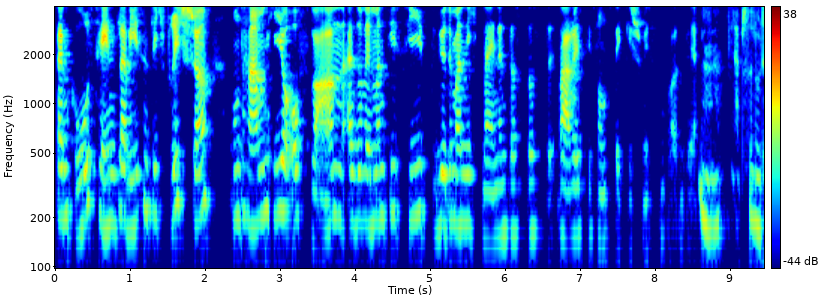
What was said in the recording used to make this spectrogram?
beim Großhändler wesentlich frischer und haben hier oft Waren, also wenn man die sieht, würde man nicht meinen, dass das Ware ist, die sonst weggeschmissen worden wäre. Mhm, absolut.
